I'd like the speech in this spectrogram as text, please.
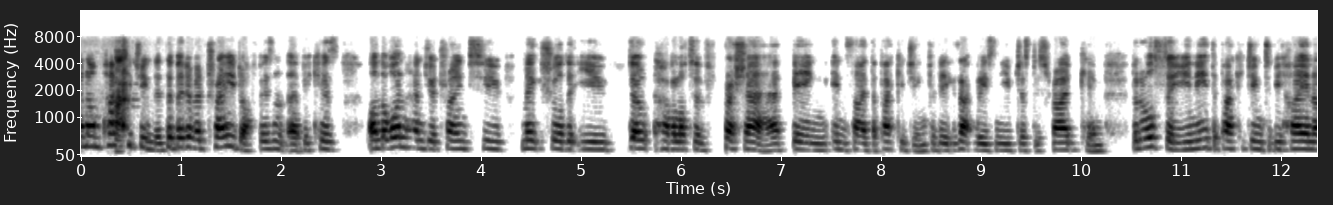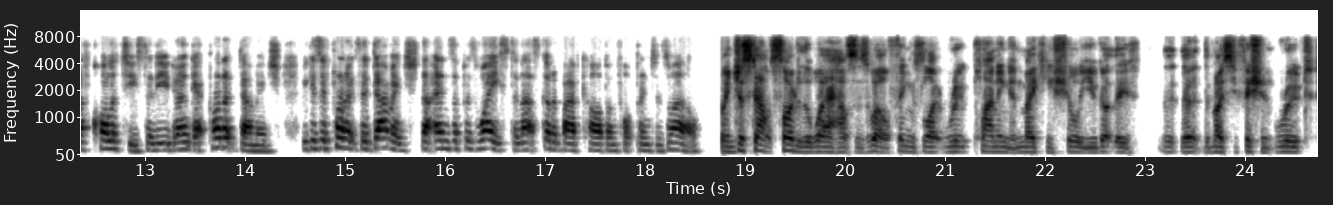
And on packaging, there's a bit of a trade off, isn't there? Because on the one hand, you're trying to make sure that you don't have a lot of fresh air being inside the packaging for the exact reason you've just described, Kim. But also, you need the packaging to be high enough quality so that you don't get product damage. Because if products are damaged, that ends up as waste, and that's got a bad carbon footprint as well. I mean, just outside of the warehouse as well, things like route planning and making sure you've got the, the, the most efficient route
